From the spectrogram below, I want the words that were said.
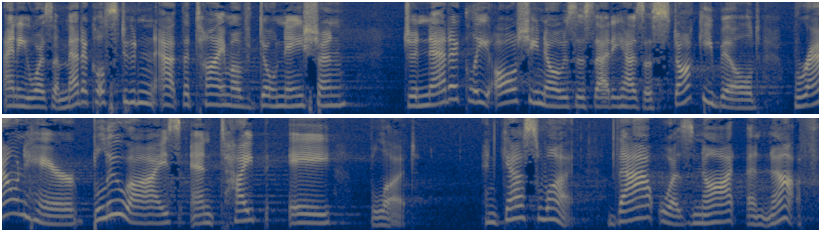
and he was a medical student at the time of donation. Genetically, all she knows is that he has a stocky build, brown hair, blue eyes, and type A blood. And guess what? that was not enough.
